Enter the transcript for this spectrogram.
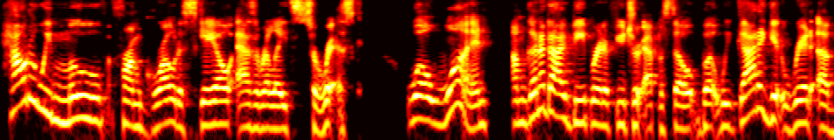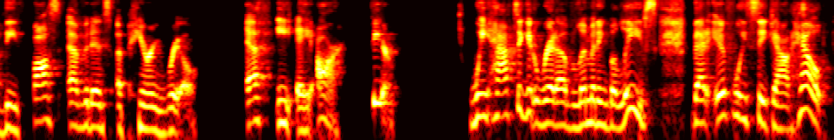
how do we move from grow to scale as it relates to risk? Well, one, I'm going to dive deeper in a future episode, but we got to get rid of the false evidence appearing real. F E A R, fear. we have to get rid of limiting beliefs that if we seek out help,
